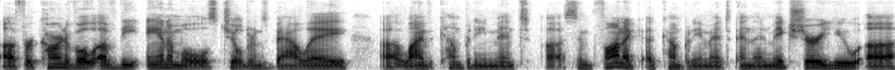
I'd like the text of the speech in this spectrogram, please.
uh, for Carnival of the Animals children's ballet uh, live accompaniment, uh, symphonic accompaniment, and then make sure you uh,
